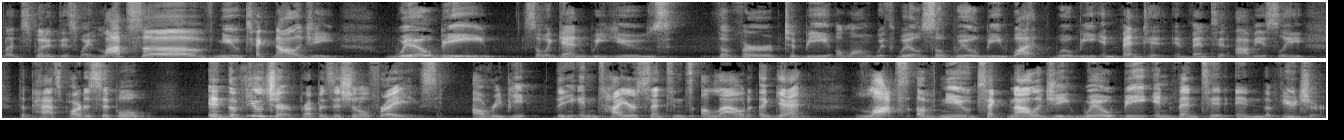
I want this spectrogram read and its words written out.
let's put it this way: lots of new technology will be so again, we use the verb to be along with will. So will be what? Will be invented. Invented, obviously, the past participle. In the future, prepositional phrase. I'll repeat the entire sentence aloud again. Lots of new technology will be invented in the future.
